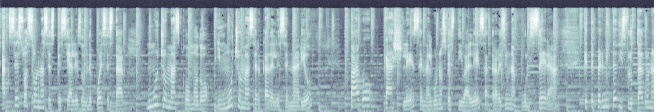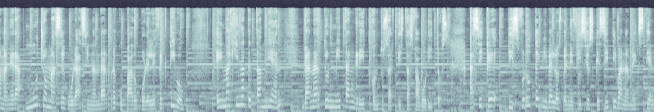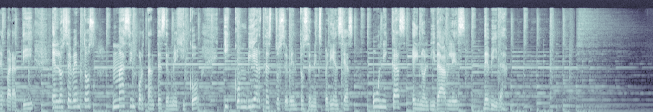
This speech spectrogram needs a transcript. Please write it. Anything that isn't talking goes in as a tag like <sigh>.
acceso a zonas especiales donde puedes estar mucho más cómodo y mucho más cerca del escenario, pago cashless en algunos festivales a través de una pulsera que te permite disfrutar de una manera mucho más segura sin andar preocupado por el efectivo. E imagínate también ganarte un meet and greet con tus artistas favoritos. Así que disfruta y vive los beneficios que Citibanamex tiene para ti en los eventos más importantes de México y convierte estos eventos en experiencias únicas e inolvidables de vida.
